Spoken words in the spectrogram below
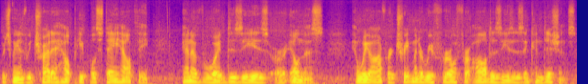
which means we try to help people stay healthy and avoid disease or illness. And we offer treatment or referral for all diseases and conditions.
